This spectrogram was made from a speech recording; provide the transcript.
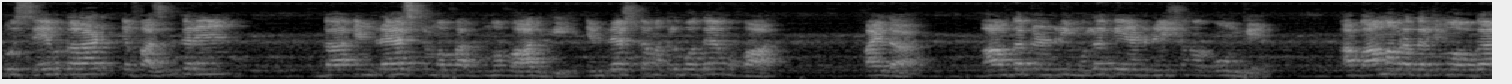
टू सेव गार्ड हिफाजत करें द इंटरेस्ट मफाद की। इंटरेस्ट का मतलब होता है मुफाद फ़ायदा। ऑफ़ द कंट्री मुल्क के एंड नेशन और कौम के। अब आम हमारा तर्जुमा होगा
